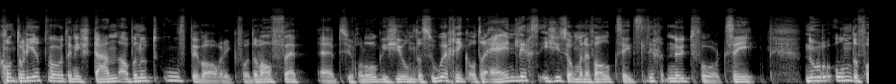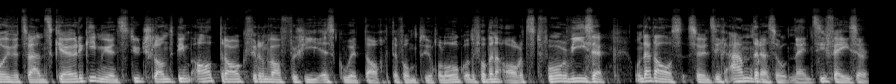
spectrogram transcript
Kontrolliert worden ist dann aber nur die Aufbewahrung von der Waffe. Eine psychologische Untersuchung oder Ähnliches ist in so einem Fall gesetzlich nicht vorgesehen. Nur unter 25-Jährige müssen in Deutschland beim Antrag für einen Waffenschein ein Gutachten vom Psychologen oder von einem Arzt vorweisen. Und auch das soll sich ändern, so Nancy Faeser.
